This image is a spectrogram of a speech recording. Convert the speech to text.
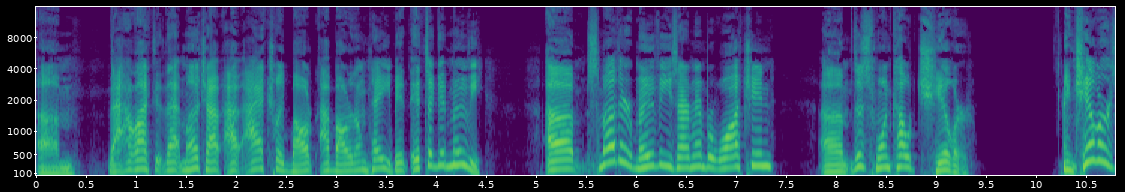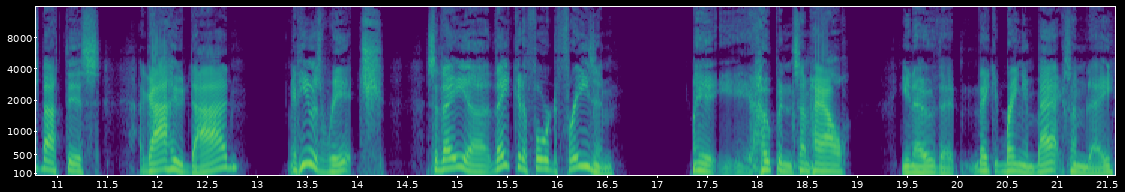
Um, I liked it that much. I, I, I actually bought I bought it on tape. It, it's a good movie. Um, some other movies I remember watching. Um, this one called Chiller, and Chiller's about this a guy who died, and he was rich, so they uh they could afford to freeze him, eh, hoping somehow, you know, that they could bring him back someday.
